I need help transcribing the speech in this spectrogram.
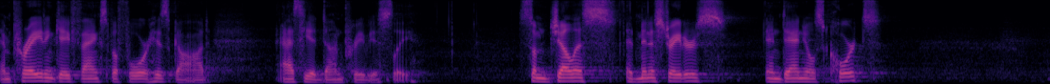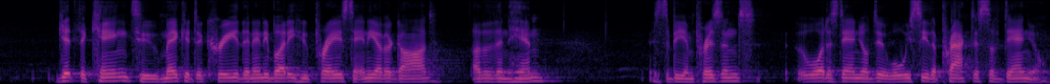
and prayed and gave thanks before his God as he had done previously. Some jealous administrators in Daniel's court get the king to make a decree that anybody who prays to any other God other than him is to be imprisoned. What does Daniel do? Well, we see the practice of Daniel.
